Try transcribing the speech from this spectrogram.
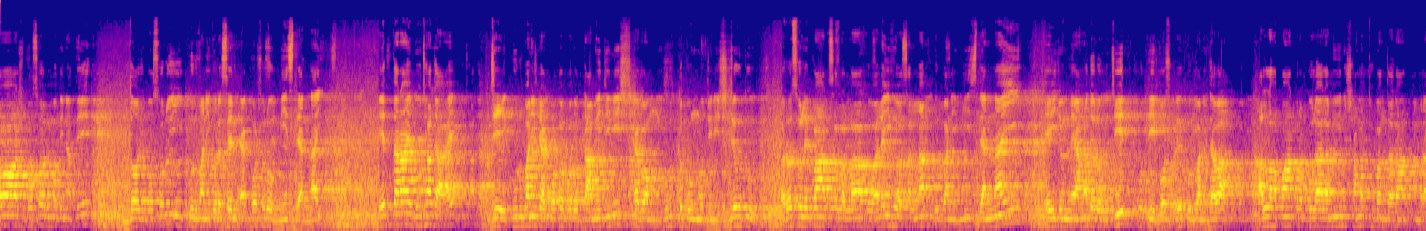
দশ বছর মদিনাতে, দশ বছরই কুরবানি করেছেন, এক বছরও মিস দেন নাই। এর দ্বারায় বোঝা যায় যে কুরবানিটা কত বড় দামি জিনিস এবং গুরুত্বপূর্ণ জিনিস। যেহেতু রসলে পাক সাল্লাহ আলাইহি আসাল্লাম কুরবানি মিস দেন নাই, এই জন্যে আমাদেরও উচিত প্রতি বছরে কুরবানি দেওয়া। আল্লাহ পাক রব্বুল আলমিন সামর্থ্যবান যারা আমরা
